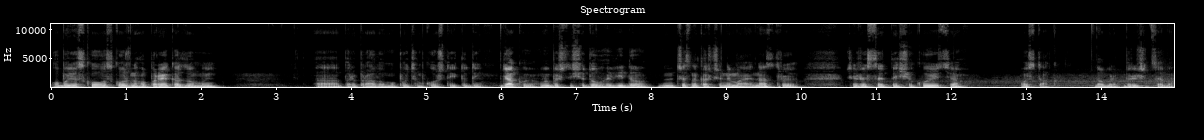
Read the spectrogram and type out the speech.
обов'язково з кожного переказу ми переправимо потім кошти і туди. Дякую. Вибачте, що довге відео. Чесно кажучи, немає настрою через все те, що коїться. Ось так. Добре, бережіть себе.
